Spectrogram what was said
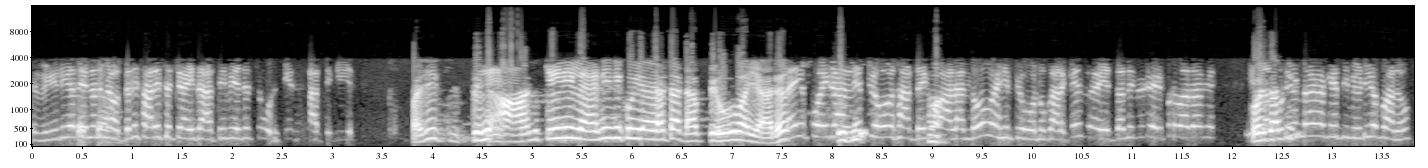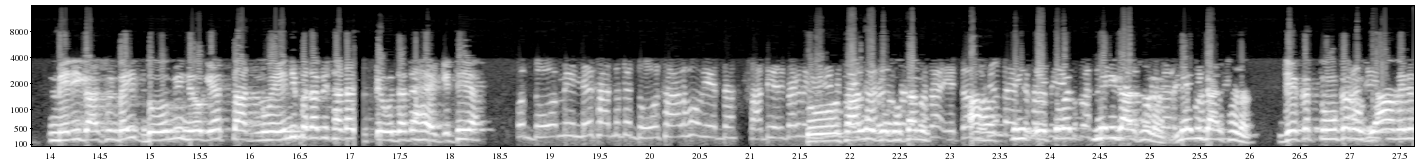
ਤੇ ਵੀਡੀਓ ਤੇ ਇਹਨਾਂ ਨੇ ਮੈਂ ਉਦੋਂ ਹੀ ਸਾਰੀ ਸੱਚਾਈ ਦੱਸਤੀ ਵੀ ਇਹਦੇ ਝੂਠ ਕੀ ਸੱਚ ਕੀ ਹੈ। ਭਾਜੀ ਤੁਸੀਂ ਆਣ ਕੇ ਨਹੀਂ ਲੈਣੀ ਨਹੀਂ ਕੋਈ ਆਇਆ ਤੁਹਾਡਾ ਪਿਓ ਆ ਯਾਰ। ਨਹੀਂ ਕੋਈ ਗੱਲ ਨਹੀਂ ਪਿਓ ਸਾਡੇ ਕੋਲ ਆ ਲੈਂਦੋ ਅਸੀਂ ਪਿਓ ਨੂੰ ਕਰਕੇ ਇਦਾਂ ਦੀ ਵੀਡੀਓ ਹੀ ਪੜਵਾ ਦਾਂਗੇ। ਕੋਈ ਏਦਾਂ ਗੱਲ ਨਹੀਂ। ਹੁੰਦਾ ਹੈਗਾ ਕਿਸੇ ਦੀ ਵੀਡੀਓ ਪਾ ਦਿਓ। ਮੇਰੀ ਗੱਲ ਸੁਣ ਬਈ 2 ਮਹੀਨੇ ਹੋ ਗਏ ਤੁਹਾਨੂੰ ਇਹ ਨਹੀਂ ਪਤਾ ਵੀ ਸਾਡਾ ਪਿਓ ਦਾ ਤਾਂ ਹੈ ਕਿੱਥੇ ਆ। ਉਹ 2 ਮਹੀਨੇ ਸਾਨੂੰ ਤੇ 2 ਸਾਲ ਹੋ ਗਏ ਇਦਾਂ ਸਾਡੀ ਅਜੇ ਤੱਕ 2 ਸਾਲ ਹੋ ਗਏ ਤਾਂ ਤੁਹਾਨੂੰ। ਇਦਾਂ ਆਹੋ ਥੋੜੀ ਹੁੰਦਾ ਤੁਸੀਂ ਇੱਕ ਇੱਕ ਵਾਰ ਮੇਰੀ ਗੱਲ ਸੁਣ ਮੇਰੀ ਗੱਲ ਸੁਣ। ਜੇਕਰ ਤੂੰ ਘਰੋਂ ਹਾਂਜੀ। ਗਿਆ ਹੋਵੇਂ ਤੇ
